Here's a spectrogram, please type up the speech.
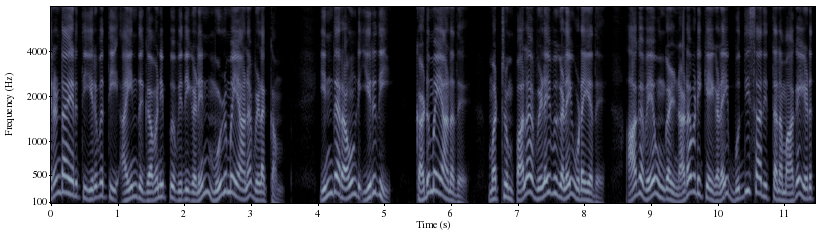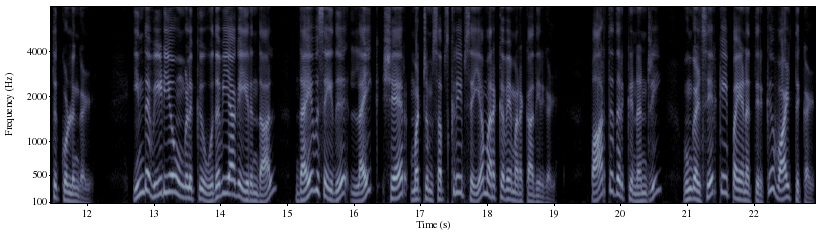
இரண்டாயிரத்தி இருபத்தி ஐந்து கவனிப்பு விதிகளின் முழுமையான விளக்கம். இந்த ரவுண்ட் இறுதி கடுமையானது மற்றும் பல விளைவுகளை உடையது. ஆகவே உங்கள் நடவடிக்கைகளை புத்திசாதித்தனமாக எடுத்துக்கொள்ளுங்கள். இந்த வீடியோ உங்களுக்கு உதவியாக இருந்தால் தயவுசெய்து லைக் ஷேர் மற்றும் சப்ஸ்கிரைப் செய்ய மறக்கவே மறக்காதீர்கள். பார்த்ததற்கு நன்றி. உங்கள் சேர்க்கை பயணத்திற்கு வாழ்த்துக்கள்.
